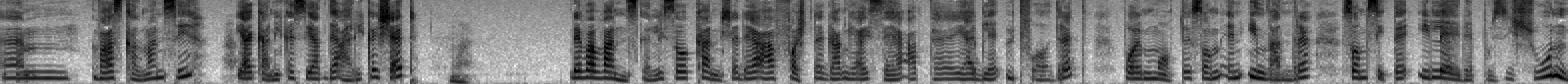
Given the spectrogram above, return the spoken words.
Um, hva skal man si? Jeg kan ikke si at det er ikke skjedd. Det var vanskelig, så kanskje det er første gang jeg ser at eh, jeg ble utfordret på en måte som en innvandrer som sitter i lederposisjon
